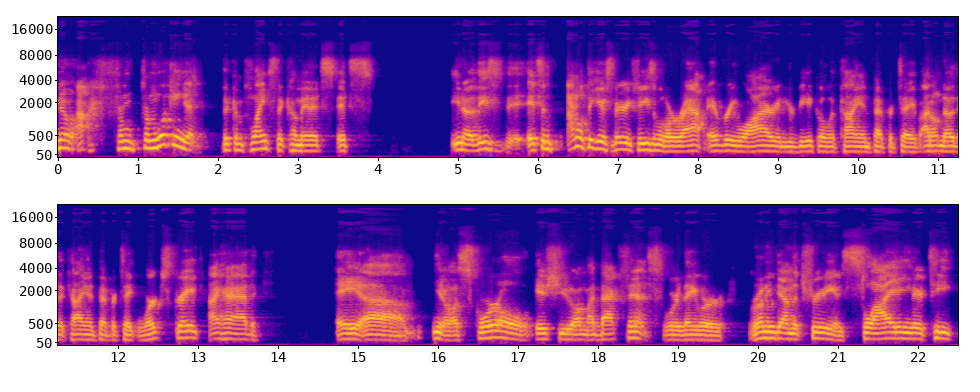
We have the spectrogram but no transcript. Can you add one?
you know, from from looking at the complaints that come in, it's it's you know these it's an, I don't think it's very feasible to wrap every wire in your vehicle with cayenne pepper tape. I don't know that cayenne pepper tape works great. I had a uh, you know a squirrel issue on my back fence where they were running down the tree and sliding their teeth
